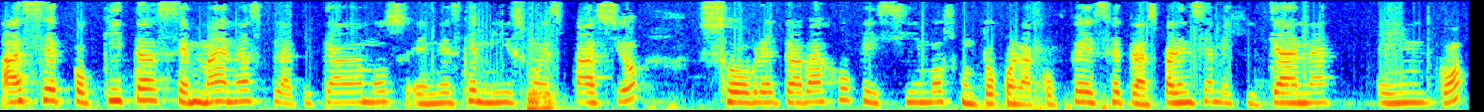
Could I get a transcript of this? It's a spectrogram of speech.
Hace poquitas semanas platicábamos en este mismo espacio sobre el trabajo que hicimos junto con la COFESE, Transparencia Mexicana e INCO,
